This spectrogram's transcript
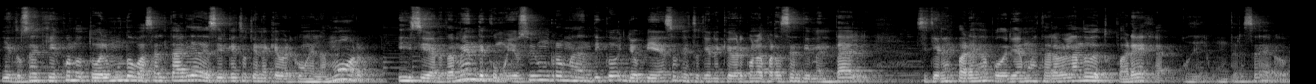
Y entonces aquí es cuando todo el mundo va a saltar y a decir que esto tiene que ver con el amor. Y ciertamente, como yo soy un romántico, yo pienso que esto tiene que ver con la parte sentimental. Si tienes pareja, podríamos estar hablando de tu pareja o de algún tercero.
